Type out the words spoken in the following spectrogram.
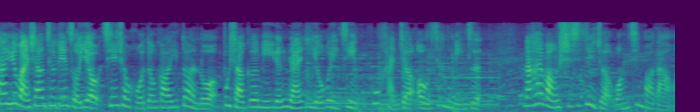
大约晚上九点左右，签售活动告一段落，不少歌迷仍然意犹未尽，呼喊着偶像的名字。南海网实习记者王静报道。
